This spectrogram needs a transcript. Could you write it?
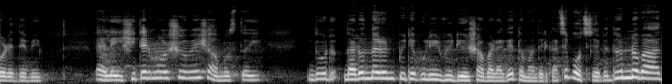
করে দেবে। তাহলে এই শীতের মরশুমে সমস্তই দারুণ দারুণ পিঠেপুলির ভিডিও সবার আগে তোমাদের কাছে পৌঁছে যাবে। ধন্যবাদ!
